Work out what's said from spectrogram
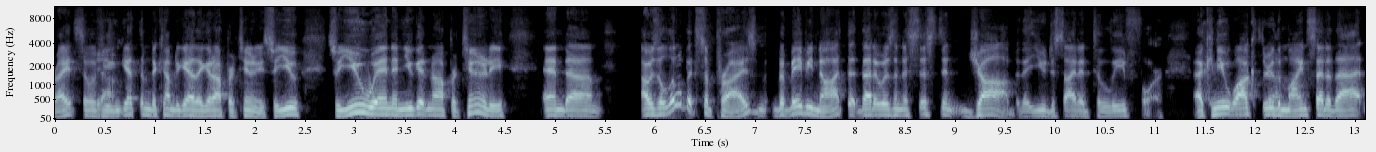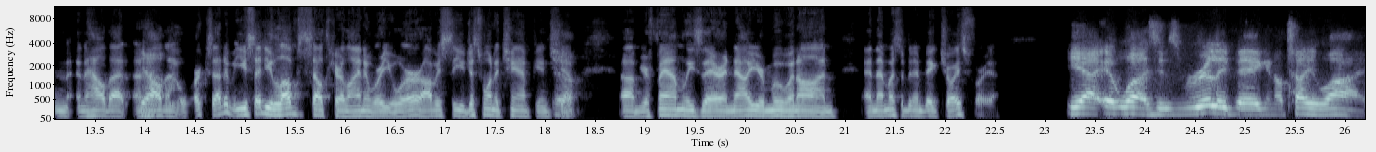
right? So if yeah. you can get them to come together they get opportunities. So you so you win and you get an opportunity. And um, I was a little bit surprised, but maybe not, that, that it was an assistant job that you decided to leave for. Uh, can you walk through yeah. the mindset of that and, and how that and yeah. how that works? Out of you said you loved South Carolina where you were. Obviously, you just won a championship. Yeah. Um, your family's there, and now you're moving on, and that must have been a big choice for you. Yeah, it was. It was really big, and I'll tell you why.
